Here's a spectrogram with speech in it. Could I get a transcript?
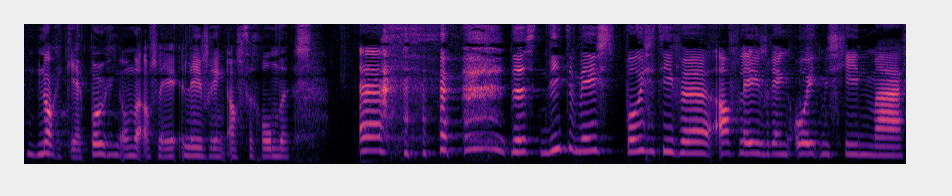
nog een keer, poging om de aflevering af te ronden. Uh, dus niet de meest positieve aflevering ooit misschien, maar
